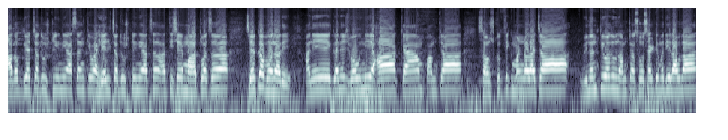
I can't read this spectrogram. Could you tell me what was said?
आरोग्याच्या दृष्टीने असन किंवा हेल्थच्या दृष्टीने असं अतिशय महत्त्वाचं चेकअप होणार आहे. आणि गणेश भाऊंनी हा कॅम्प आमच्या सांस्कृतिक मंडळाच्या विनंतीवरून आमच्या सोसायटीमध्ये लावला.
